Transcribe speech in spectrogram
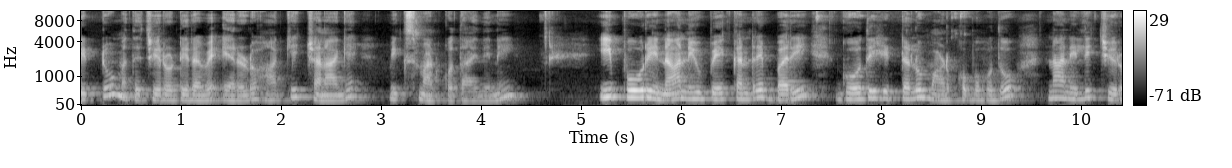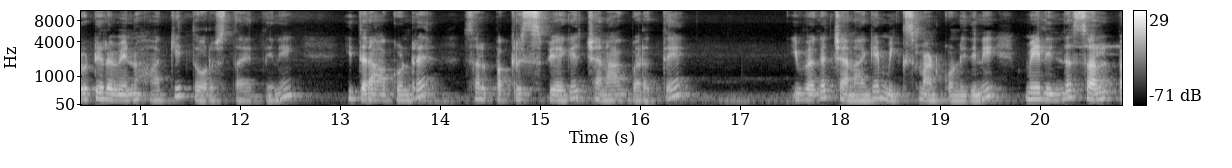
ಹಿಟ್ಟು ಮತ್ತು ಚಿರೋಟಿ ರವೆ ಎರಡು ಹಾಕಿ ಚೆನ್ನಾಗಿ ಮಿಕ್ಸ್ ಮಾಡ್ಕೋತಾ ಇದ್ದೀನಿ. ಈ ಪೂರಿನ ನೀವು ಬೇಕಂದರೆ ಬರೀ ಗೋಧಿ ಹಿಟ್ಟಲ್ಲೂ ಮಾಡ್ಕೋಬಹುದು. ನಾನಿಲ್ಲಿ ಚಿರೋಟಿ ರವೆಯನ್ನು ಹಾಕಿ ತೋರಿಸ್ತಾ ಇದ್ದೀನಿ. ಈ ಥರ ಹಾಕ್ಕೊಂಡ್ರೆ ಸ್ವಲ್ಪ ಕ್ರಿಸ್ಪಿಯಾಗಿ ಚೆನ್ನಾಗಿ ಬರುತ್ತೆ. ಇವಾಗ ಚೆನ್ನಾಗೆ ಮಿಕ್ಸ್ ಮಾಡ್ಕೊಂಡಿದ್ದೀನಿ. ಮೇಲಿಂದ ಸ್ವಲ್ಪ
